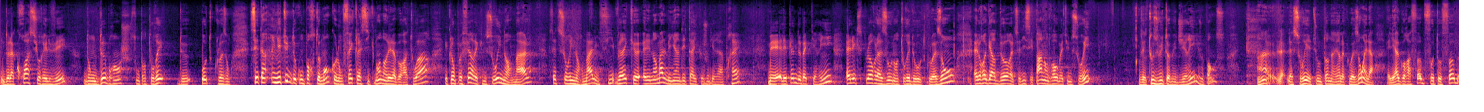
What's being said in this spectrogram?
de la croix surélevée, dont deux branches sont entourées de hautes cloisons. C'est une étude de comportement que l'on fait classiquement dans les laboratoires et que l'on peut faire avec une souris normale. Cette souris normale ici, vous verrez qu'elle est normale, mais il y a un détail que je vous dirai après mais elle est pleine de bactéries, elle explore la zone entourée de hautes cloisons, elle regarde dehors, elle se dit c'est pas un endroit où mettre une souris. Vous avez tous vu Tom et Jerry, je pense. Hein, la, souris est tout le temps derrière la cloison, elle, elle est agoraphobe, photophobe,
